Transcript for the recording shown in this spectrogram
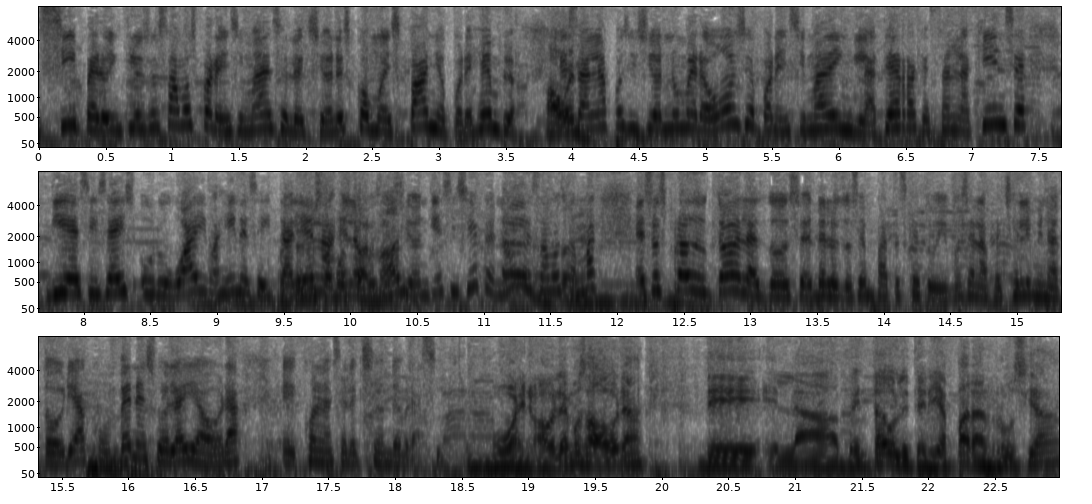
Sí, pero incluso estamos por encima de selecciones como España, por ejemplo, Ah, que bueno. está en la posición número 11, por encima de Inglaterra, que está en la 15, 16 Uruguay, imagínense, Italia en la, estamos en la tan mal. posición 17, ¿no? Ah, No estamos tan mal. Eso es producto de, las dos, de los dos empates que tuvimos en la fecha eliminatoria con Venezuela y ahora eh, con la selección de Brasil. Bueno, hablemos ahora de la venta de boletería para Rusia.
